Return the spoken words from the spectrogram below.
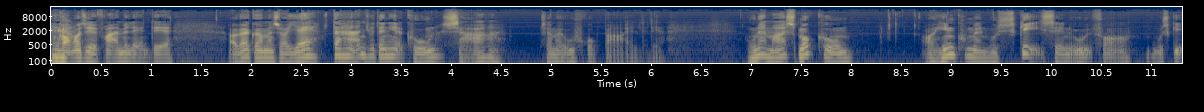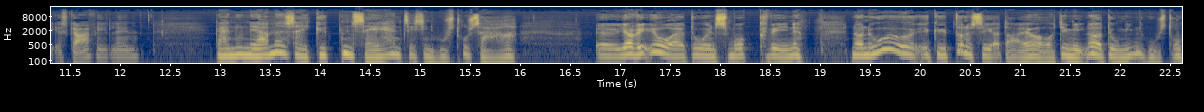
Ja. kommer til et fremmed land der. Og hvad gør man så? Ja, der har han jo den her kone, Sara, som er ufrugtbar og alt det der. Hun er en meget smuk kone, og hende kunne man måske sende ud for måske at skaffe et eller andet. Da han nu nærmede sig Ægypten, sagde han til sin hustru Sara, Øh, Jeg ved jo, at du er en smuk kvinde. Når nu øh, Ægypterne ser dig, og de mener, at du er min hustru,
